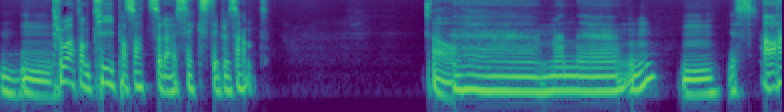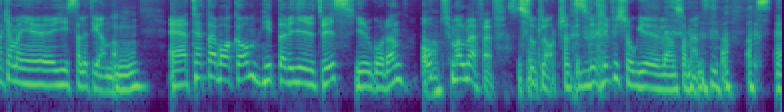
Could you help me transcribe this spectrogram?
Mm. Tror att de typ har satt sådär 60 procent. Ja. Eh, men eh, mm. Mm. Yes. ja, här kan man ju gissa lite grann. Då. Mm. Eh, tätt där bakom hittar vi givetvis Djurgården och Malmö FF. Såklart. Så det, det förstod ju vem som helst. Eh,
